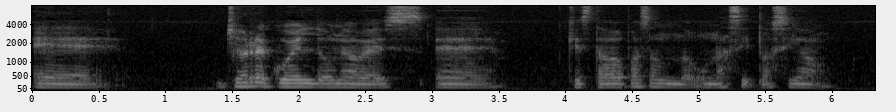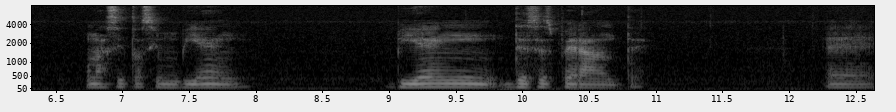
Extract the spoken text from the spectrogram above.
Eh, yo recuerdo una vez eh, que estaba pasando una situación una situación bien, bien desesperante. Eh,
